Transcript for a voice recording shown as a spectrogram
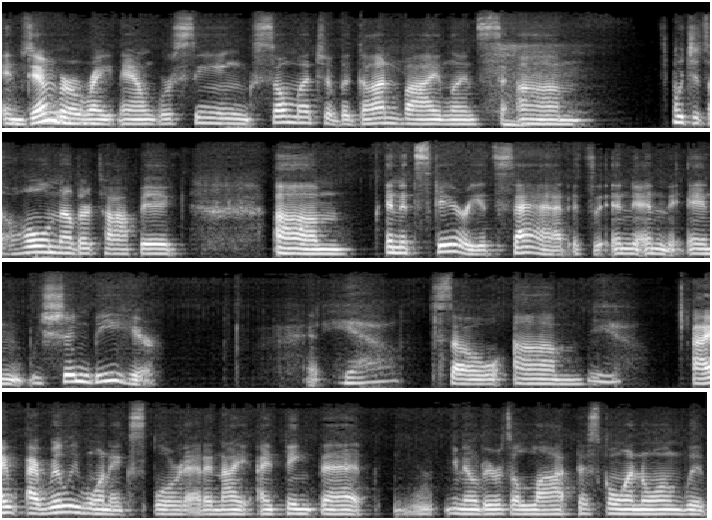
in Denver right now we're seeing so much of the gun violence, um, which is a whole nother topic. Um, and it's scary, it's sad, it's and and and we shouldn't be here. Yeah. So um Yeah. I, I really want to explore that. And I, I think that, you know, there's a lot that's going on with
